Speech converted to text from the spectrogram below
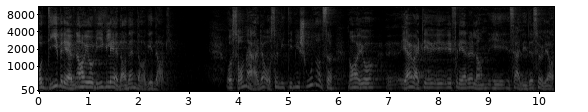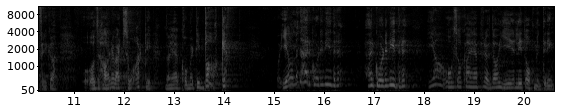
Og de brevene har jo vi glede av den dag i dag. Og sånn er det også litt i misjon. altså. Nå har jo, eh, Jeg har vært i, i flere land, i, særlig i det sørlige Afrika. Og det har det vært så artig når jeg kommer tilbake ja, men her går det videre. Her går det videre. Ja, og så kan jeg prøve å gi litt oppmuntring.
